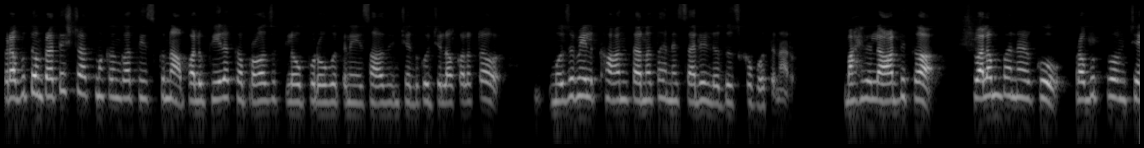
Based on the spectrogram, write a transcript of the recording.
ప్రభుత్వం ప్రతిష్టాత్మకంగా తీసుకున్న పలు కీలక ప్రాజెక్టులో పురోగతిని సాధించేందుకు జిల్లా కలెక్టర్ ముజమిల్ ఖాన్ తనదైన శైలిలో దూసుకుపోతున్నారు. మహిళల ఆర్థిక స్వలంబనకు ప్రభుత్వం చే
